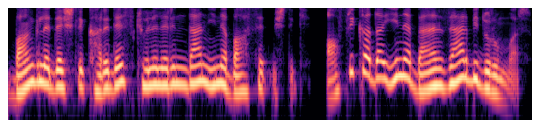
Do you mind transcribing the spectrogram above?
Bangladeşli karides kölelerinden yine bahsetmiştik. Afrika'da yine benzer bir durum var.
